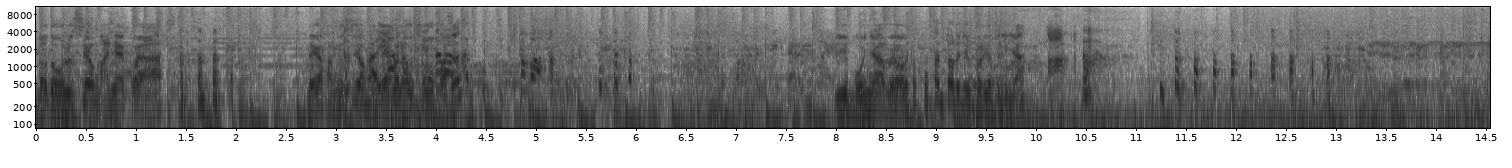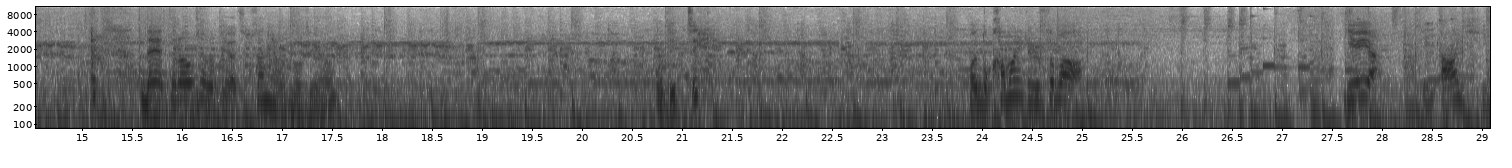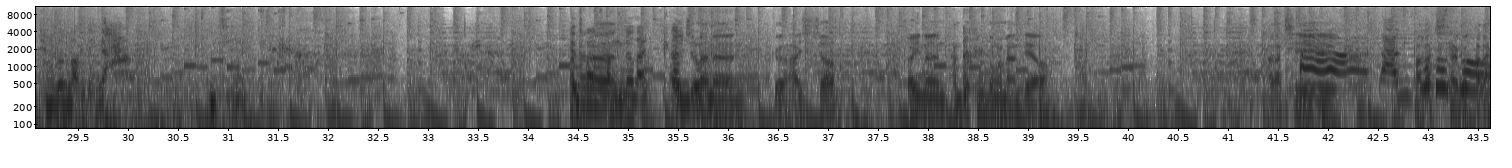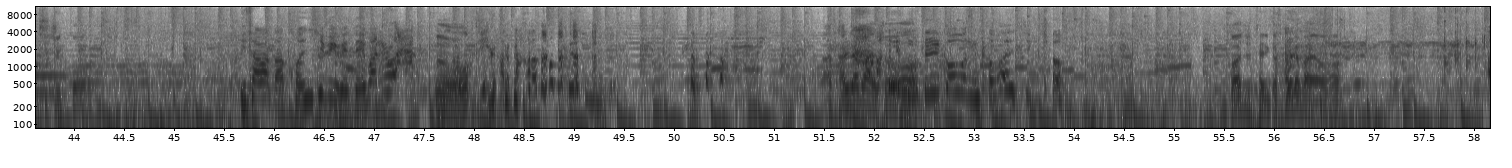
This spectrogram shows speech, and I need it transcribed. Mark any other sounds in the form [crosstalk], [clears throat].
너도 오늘 수영 많이 할 거야. [laughs] 내가 방금 수영 한 네 번 하고 죽었거든? 나좀 지켜봐. [laughs] 이게 뭐냐? 왜 여기서 폭탄 떨어지는 소리가 들리냐? 아! [laughs] 네, 들어오셔도 돼요. 집사님 어서 오세요. 어디 있지? 어, 너 가만히 좀 있어봐. 얘야. 이- 아이씨, 장전도 안 되냐? 하나는 장전할 시간 좀. 알지만은 그 아시죠? 저희는 단독 행동하면 안 돼요. 다 같이 아, 안다 같이 살고. 다 같이 죽고. 이상하다. 건십이 왜 내 발이 와? 어? 하나 터뜨렸는데. [laughs] 아 살려봐요 좀 물고문 그만 시켜. 도와줄 테니까 살려봐요.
